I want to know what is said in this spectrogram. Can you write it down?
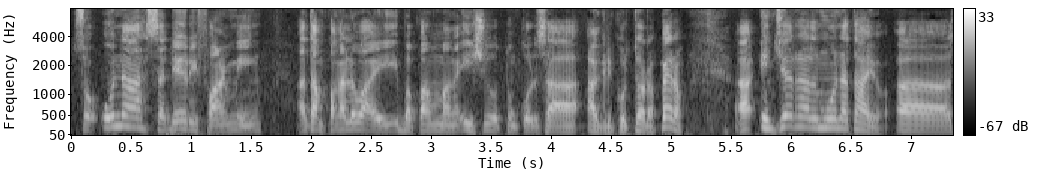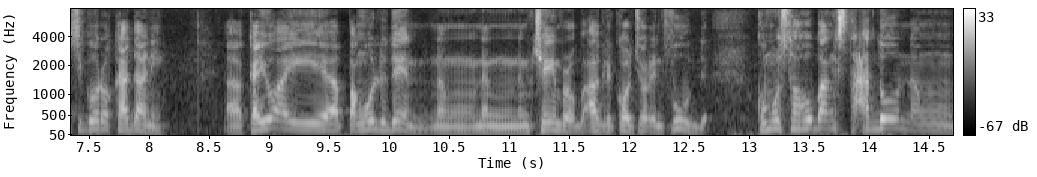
So una sa dairy farming at ang pangalawa ay iba pang mga issue tungkol sa agrikultura. Pero ah, in general muna tayo. Ah, siguro Kadani, ah, kayo ay ah, pangulo din ng, ng ng Chamber of Agriculture and Food. Kumusta ho ba ang estado ng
